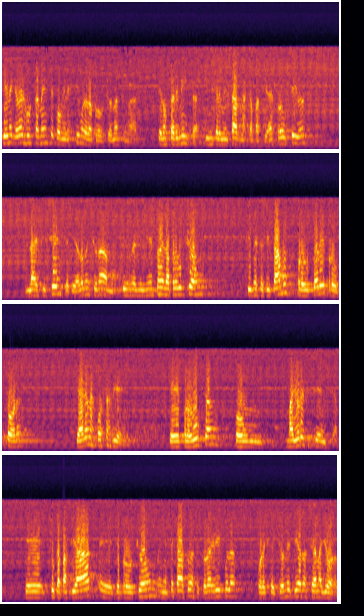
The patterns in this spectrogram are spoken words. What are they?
tiene que ver justamente con el estímulo de la producción nacional, que nos permita incrementar las capacidades productivas, la eficiencia, que ya lo mencionábamos, y rendimientos en la producción, si necesitamos productores y productoras que hagan las cosas bien, que produzcan con mayor eficiencia, que su capacidad eh, de producción, en este caso en el sector agrícola, por extensión de tierra, sea mayor,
